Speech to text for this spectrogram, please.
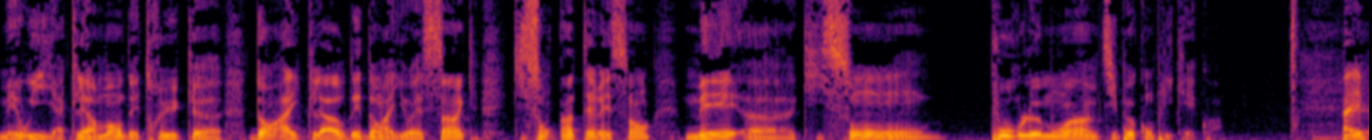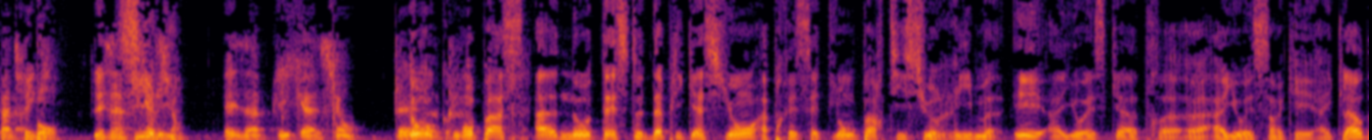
Mais oui, il y a clairement des trucs euh, dans iCloud et dans iOS 5 qui sont intéressants, mais euh, qui sont pour le moins un petit peu compliqués, quoi. Allez, Patrick. Bon. Les applications. Les applications. Donc, on passe à nos tests d'application après cette longue partie sur RIM et iOS 4, euh, iOS 5 et iCloud.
